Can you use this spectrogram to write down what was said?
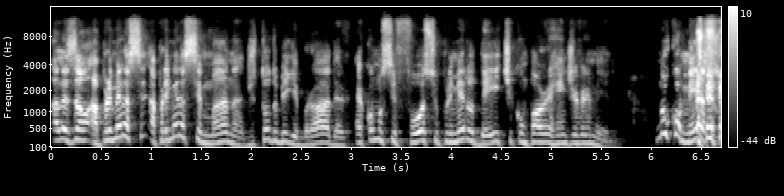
Alesão, a primeira, a primeira semana de todo Big Brother é como se fosse o primeiro date com Power Ranger vermelho. No começo,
